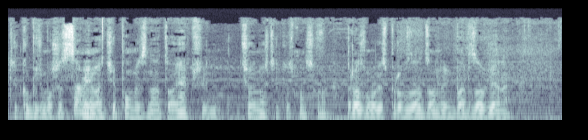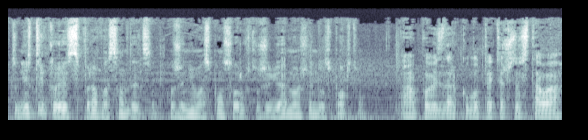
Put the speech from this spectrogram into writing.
tylko być może sami macie pomysł na to, jak przyciągnąć tego sponsora. Rozmów jest prowadzonych bardzo wiele. To nie tylko jest sprawa Sandecy, że nie ma sponsorów, którzy garną się do sportu. A powiedz Darku, bo tutaj też została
